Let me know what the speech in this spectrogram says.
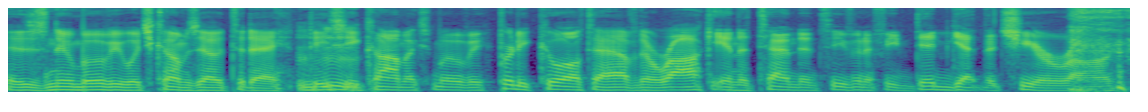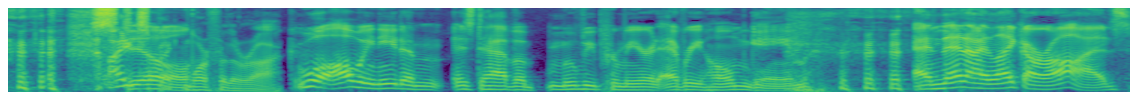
his new movie, which comes out today. DC Comics movie. Pretty cool to have The Rock in attendance, even if he did get the cheer wrong. I expect Still. more for The Rock. Well, all we need him is to have a movie premiere at every home game, and then I like our odds,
